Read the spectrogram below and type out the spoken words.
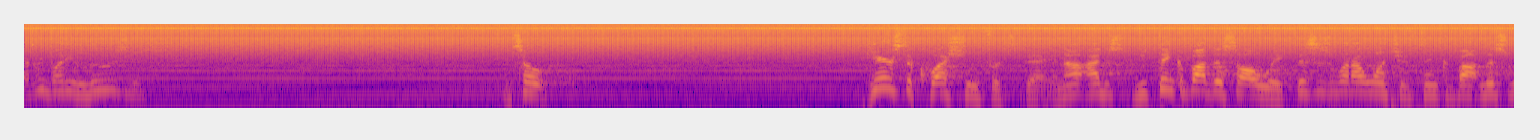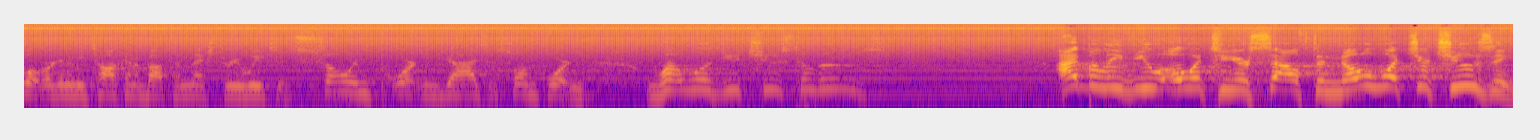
Everybody loses. And so here's the question for today. And I, I just, you think about this all week. This is what I want you to think about. And this is what we're going to be talking about for the next three weeks. It's so important, guys. It's so important. What will you choose to lose? I believe you owe it to yourself to know what you're choosing,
